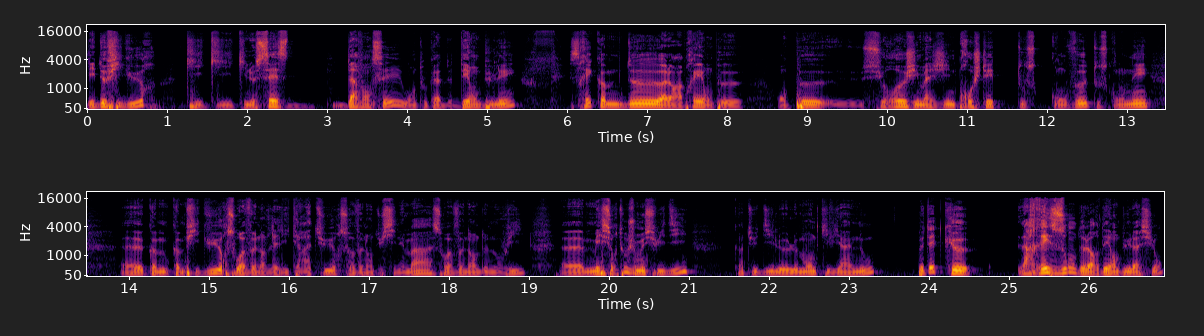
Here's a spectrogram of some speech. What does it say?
les deux figures qui, qui, qui ne cessent d'avancer, ou en tout cas de déambuler, seraient comme deux. Alors après, on peut, on peut euh, sur eux, j'imagine, projeter tout ce qu'on veut, tout ce qu'on est euh, comme, comme figure, soit venant de la littérature, soit venant du cinéma, soit venant de nos vies. Euh, mais surtout, je me suis dit, quand tu dis le, le monde qui vient à nous, peut-être que la raison de leur déambulation,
